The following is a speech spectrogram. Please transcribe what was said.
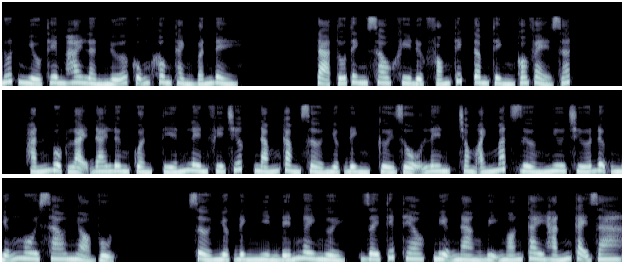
nuốt nhiều thêm hai lần nữa cũng không thành vấn đề. Tạ tố tinh sau khi được phóng thích tâm tình có vẻ rất. Hắn buộc lại đai lưng quần tiến lên phía trước nắm cầm sở nhược đình cười rộ lên trong ánh mắt dường như chứa đựng những ngôi sao nhỏ vụn. Sở nhược đình nhìn đến ngây người, giây tiếp theo miệng nàng bị ngón tay hắn cạy ra,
